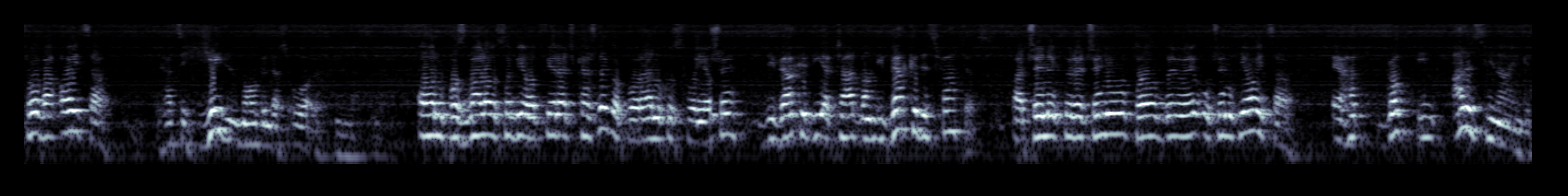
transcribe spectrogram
słowa Ojca. Er hat sich jeden Morgen das Ohr öffnen lassen. On pozwalał sobie otwierać każdego poranku swoje uszy, Die Werke, die er tat, waren die Werke des Vaters. a czyny, które czynił, to były uczynki Ojca. Er hat Gott in alles hineingetan.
